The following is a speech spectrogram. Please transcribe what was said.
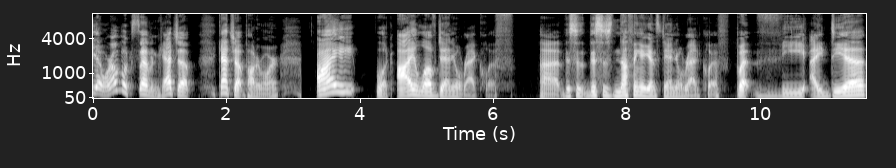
Yeah, we're on book seven. Catch up. Catch up, Pottermore. I look, I love Daniel Radcliffe. Uh, this is this is nothing against Daniel Radcliffe, but the idea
